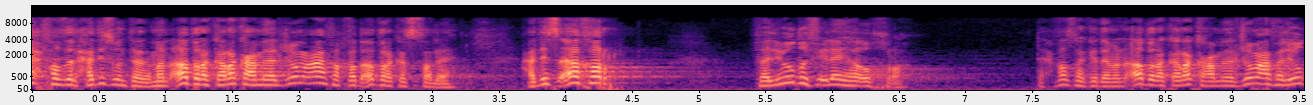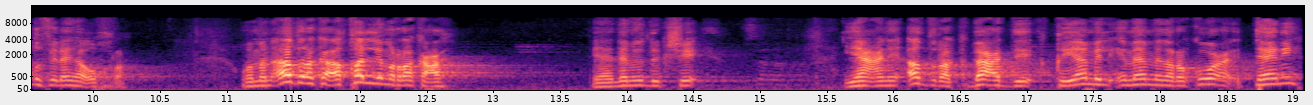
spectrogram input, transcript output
احفظ الحديث وانت من أدرك ركعة من الجمعة فقد أدرك الصلاة. حديث آخر فليضف إليها أخرى. تحفظها كده. من أدرك ركعة من الجمعة فليضف إليها أخرى. ومن أدرك أقل من ركعة يعني لم يدرك شيء. يعني أدرك بعد قيام الإمام من الركوع الثاني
